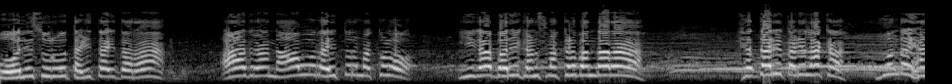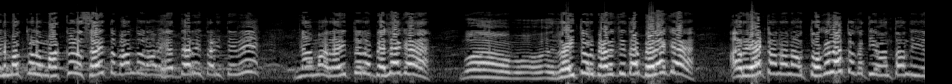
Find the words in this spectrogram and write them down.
ಪೊಲೀಸರು ತಡಿತಾ ಇದ್ದಾರ. ಆದ್ರ ನಾವು ರೈತರ ಮಕ್ಕಳು, ಈಗ ಬರೀ ಗಂಡಸ್ ಮಕ್ಕಳು ಬಂದಾರ. ಹೆದ್ದಾರಿ ತಡಿಲಾಕ. ಮುಂದೆ ಹೆಣ್ಮಕ್ಳು ಮಕ್ಕಳು ಸಹಿತ ಬಂದು ನಾವು ಹೆದ್ದಾರಿ ತಡಿತೀವಿ. ನಮ್ಮ ರೈತರ ಬೆಲೆಗೆ ರೈತರು ಬೆಳೆದಿದ್ದ ಬೆಳೆಗೆ ಆ ರೇಟನ್ನ ನಾವು ತೊಗಲ ತಗೋತೀವಿ ಅಂತಂದು ಈ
